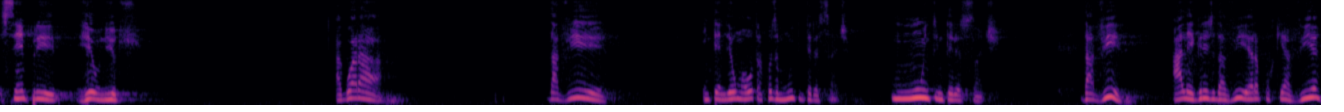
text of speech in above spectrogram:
sempre reunidos. Agora, Davi entendeu uma outra coisa muito interessante. Muito interessante. Davi, a alegria de Davi era porque havia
